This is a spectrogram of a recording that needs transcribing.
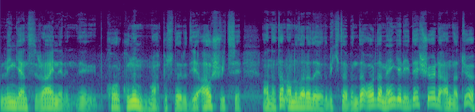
Lingens Reiner'in e, Korkunun Mahpusları diye Auschwitz'i anlatan anılara dayalı bir kitabında. Orada Mengele'yi de şöyle anlatıyor.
